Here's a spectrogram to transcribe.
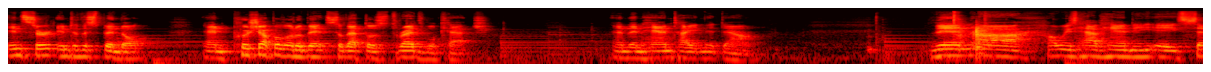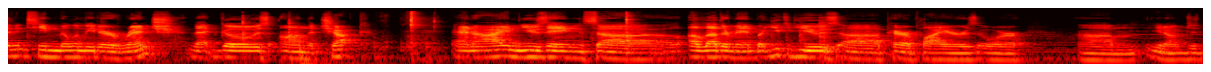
insert into the spindle and push up a little bit so that those threads will catch. And then hand tighten it down then uh, always have handy a 17 millimeter wrench that goes on the chuck. And I'm using uh, a Leatherman, but you could use uh, a pair of pliers or um, you know just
